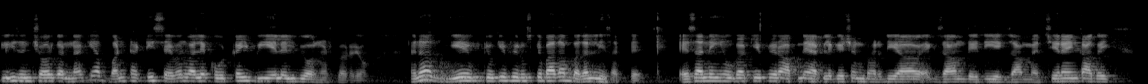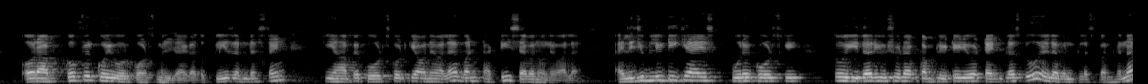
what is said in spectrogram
प्लीज़ इंश्योर करना कि आप वन थर्टी सेवन वाले कोड का ही B L L B honours भर रहे हो, है ना? ये क्योंकि फिर उसके बाद आप बदल नहीं सकते। ऐसा नहीं होगा कि फिर आपने एप्लीकेशन भर दिया एग्ज़ाम दे दी एग्ज़ाम में अच्छी रैंक आ गई और आपको फिर कोई और कोर्स मिल जाएगा। तो प्लीज़ अंडरस्टैंड कि यहाँ पे कोर्स कोड क्या होने वाला है? वन थर्टी सेवन होने वाला है। एलिजिबिलिटी क्या है इस पूरे कोर्स की? तो इधर you should have completed your ten plus two eleven plus one है ना?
